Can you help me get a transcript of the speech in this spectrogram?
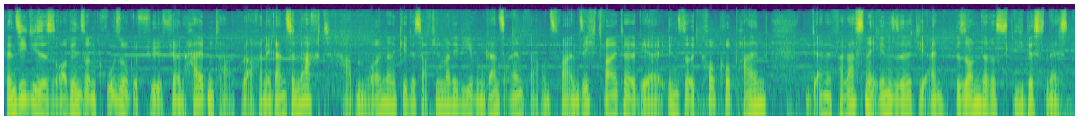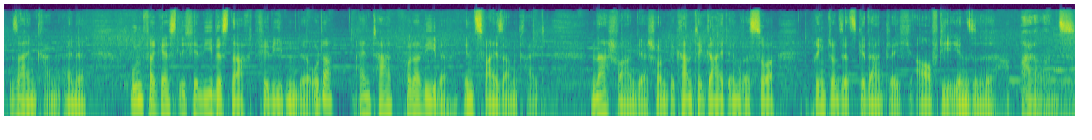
Wenn Sie dieses Robinson Crusoe-Gefühl für einen halben Tag oder auch eine ganze Nacht haben wollen, dann geht es auf den Malediven ganz einfach. Und zwar in Sichtweite der Insel Coco Palm liegt eine verlassene Insel, die ein besonderes Liebesnest sein kann. Eine unvergessliche Liebesnacht für Liebende oder ein Tag voller Liebe in Zweisamkeit. Nashwan, der schon bekannte Guide im Ressort, bringt uns jetzt gedanklich auf die Insel Islands.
